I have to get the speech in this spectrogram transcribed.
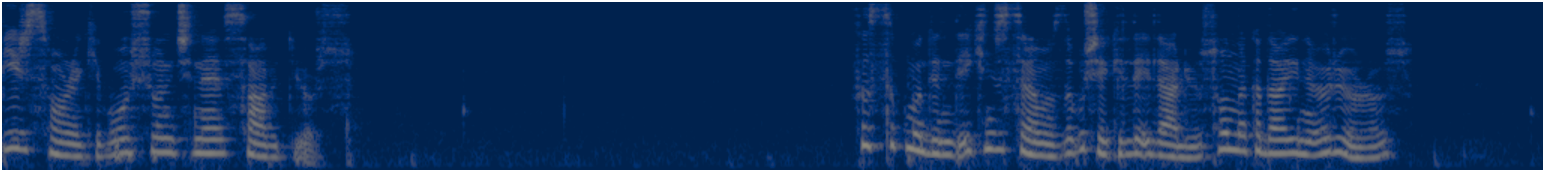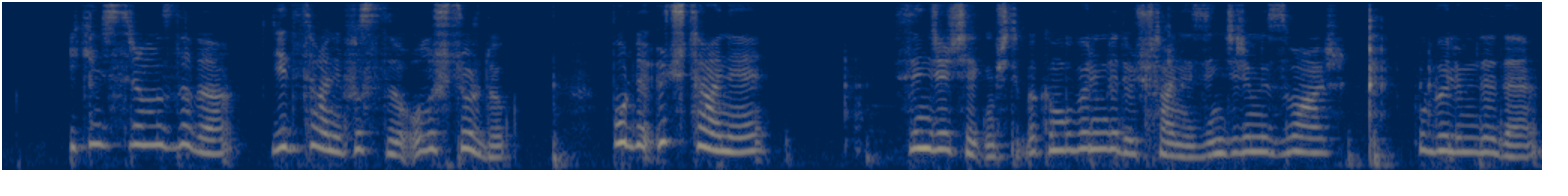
bir sonraki boşluğun içine sabitliyoruz. Fıstık modelinde ikinci sıramızda bu şekilde ilerliyor. Sonuna kadar yine örüyoruz. İkinci sıramızda da 7 tane fıstığı oluşturduk. Burada 3 tane zincir çekmiştik. Bakın bu bölümde de 3 tane zincirimiz var. Bu bölümde de.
